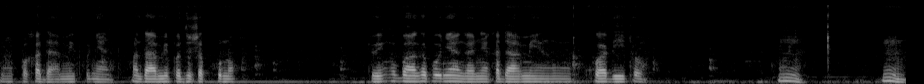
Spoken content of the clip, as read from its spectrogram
Napakadami po niyan. Madami pa doon sa puno. Tuwing umaga po niyan, ganyan kadami yung kuha dito. Hmm. Hmm.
